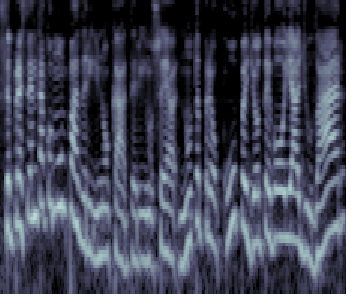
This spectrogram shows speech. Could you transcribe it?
Se presenta como un padrino, Catherine, o sea, no te preocupes, yo te voy a ayudar.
